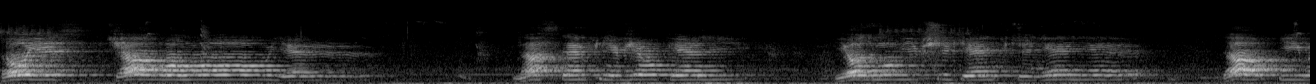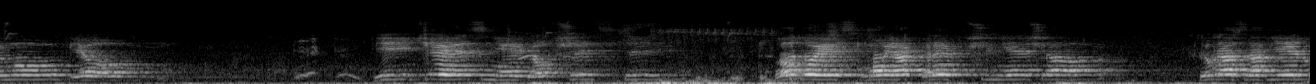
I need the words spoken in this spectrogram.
to jest ciało moje. Następnie wziął kielich i odmówiwszy dziękczynienie, dał im mówiąc, pijcie z niego wszyscy, bo to jest moja krew przymierza, która za wielu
